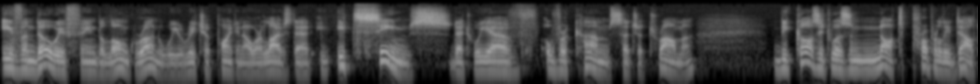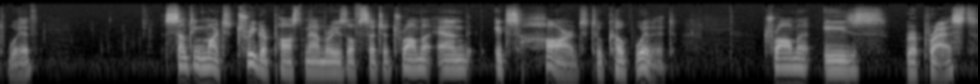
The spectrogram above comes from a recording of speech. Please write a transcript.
even though if in the long run we reach a point in our lives that it, it, seems that we have overcome such a trauma because it was not properly dealt with something might trigger past memories of such a trauma and it's hard to cope with it. Trauma is repressed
